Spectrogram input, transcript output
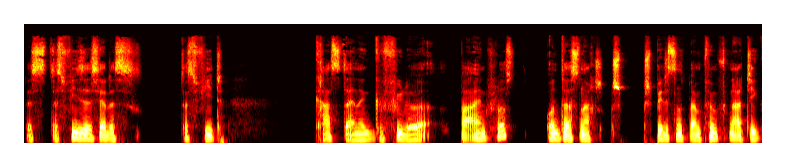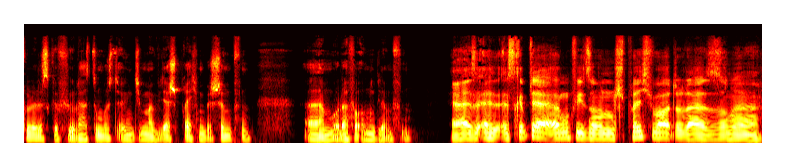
Das, das Fiese ist ja, dass das Feed krass deine Gefühle beeinflusst und das nach spätestens beim fünften Artikel du das Gefühl hast, du musst irgendjemand widersprechen, beschimpfen ähm, oder verunglimpfen. Ja, es, es gibt ja irgendwie so ein Sprichwort oder so eine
